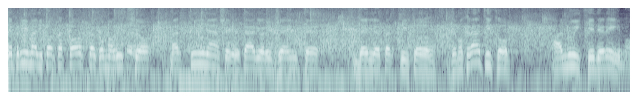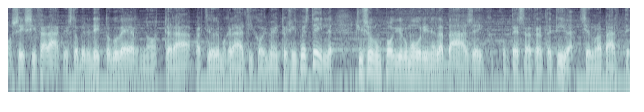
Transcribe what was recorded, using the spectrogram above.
L'anteprima di Porta a Porta con Maurizio Martina, segretario reggente del Partito Democratico. A lui chiederemo se si farà questo benedetto governo tra Partito Democratico e Movimento 5 Stelle. Ci sono un po' di rumori nella base, contesta la trattativa sia da una parte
